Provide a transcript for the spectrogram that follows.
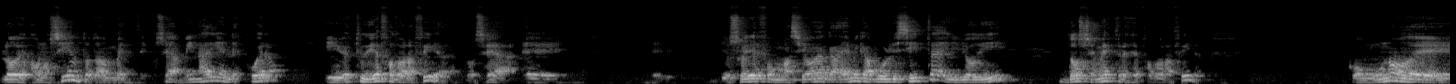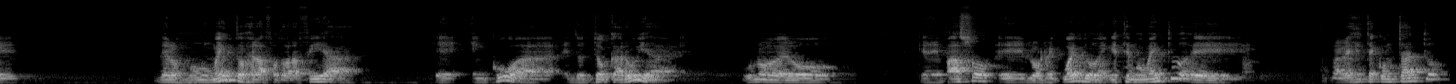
lo desconocían totalmente. O sea, a mí nadie en la escuela, y yo estudié fotografía, o sea, eh, eh, yo soy de formación académica publicista y yo di dos semestres de fotografía con uno de, de los monumentos de la fotografía eh, en Cuba, el doctor Carulla, uno de los que de paso eh, lo recuerdo en este momento eh, a través de este contacto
